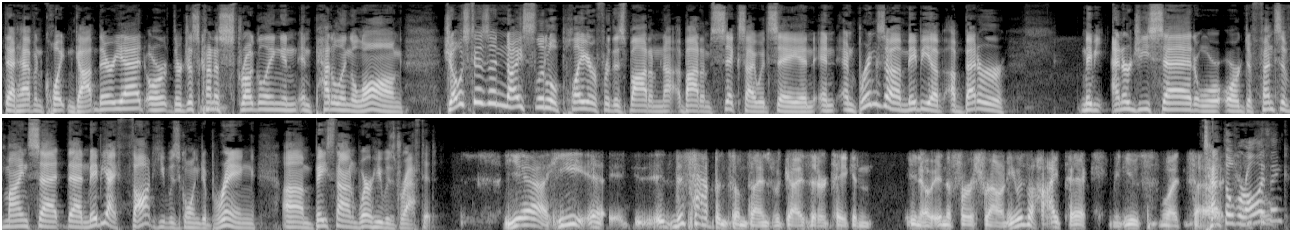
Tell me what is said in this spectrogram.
that haven't quite gotten there yet, or they're just kind of struggling and, and pedaling along. Jost is a nice little player for this bottom bottom six, I would say, and and and brings a maybe a, a better maybe energy set or, or defensive mindset than maybe I thought he was going to bring um, based on where he was drafted. Yeah, he. Uh, this happens sometimes with guys that are taken, you know, in the first round. He was a high pick. I mean, he was what uh, tenth uh, overall, I think.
